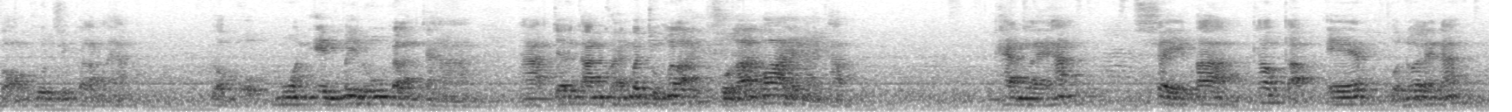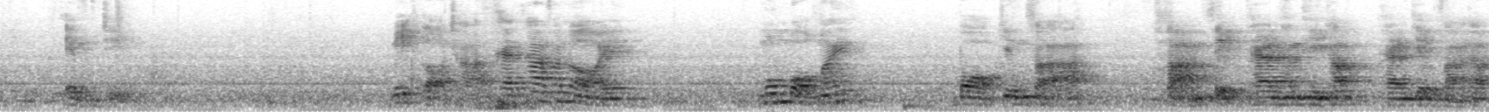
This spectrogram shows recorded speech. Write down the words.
สองคูณสิบกำลังแล้ว ลบหกมวล n ไม่รู้กำลังจะหา หากเจอการแขวนประจุเมื่อไหร่สุราษฎร์ว่าอย่างไรครับ แทนอะไรฮะเซตาเท่ากับ f ส่วนด้วยอะไรนะ mg มิหล่อชาร์แทนค่าซะหน่อย มุมบอกไหม บอกเกียงศาสามสิบแทนทันทีครับ แทนเกียงศาครับ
